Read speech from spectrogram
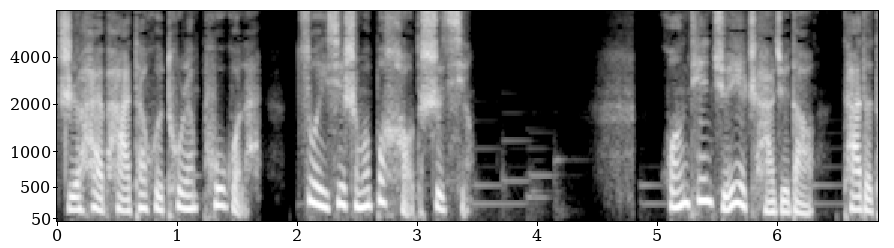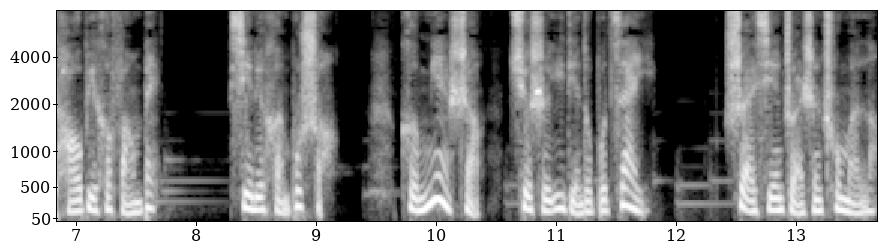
只害怕他会突然扑过来做一些什么不好的事情。黄天觉也察觉到他的逃避和防备，心里很不爽，可面上却是一点都不在意，率先转身出门了。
